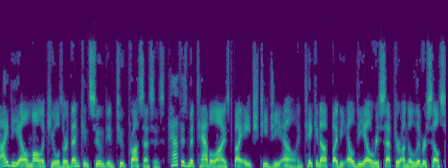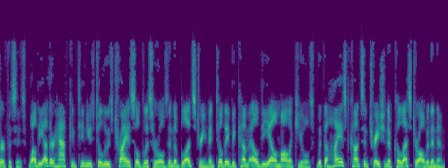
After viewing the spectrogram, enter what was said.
IDL molecules are then consumed in two processes, half is metabolized by HTGL and taken up by the LDL receptor on the liver cell surfaces, while the other half continues to lose triacylglycerols in the bloodstream until they become LDL molecules, with the highest concentration of cholesterol within them.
